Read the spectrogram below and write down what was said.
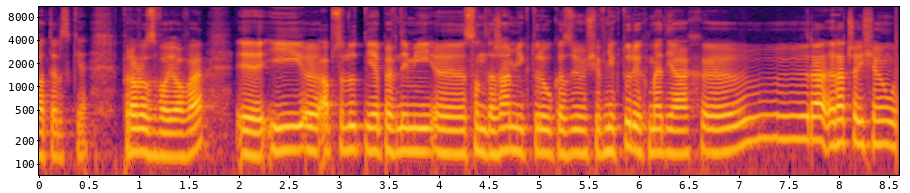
proobywatelskie, prorozwojowe y, i y, absolutnie pewnymi y, sondażami, które ukazują się w niektórych mediach, ra, raczej się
